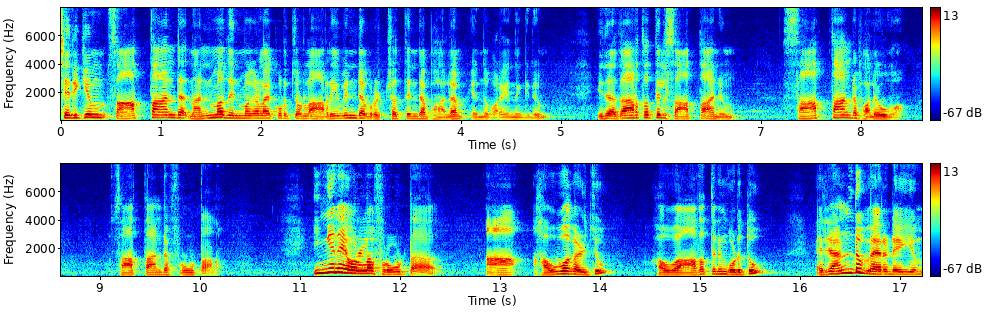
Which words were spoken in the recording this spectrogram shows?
ശരിക്കും സാത്താന്റെ നന്മതിന്മകളെക്കുറിച്ചുള്ള അറിവിന്റെ വൃക്ഷത്തിന്റെ ഫലം എന്ന് പറയുന്നെങ്കിലും ഇത് യഥാർത്ഥത്തിൽ സാത്താനും സാത്താന്റെ ഫലവുമാണ് സാത്താന്റെ ഫ്രൂട്ടാണ്. ഇങ്ങനെയുള്ള ഫ്രൂട്ട് ആ ഹൗവ കഴിച്ചു ഹൗവ ആദത്തിനും കൊടുത്തു. രണ്ടു പേരുടെയും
